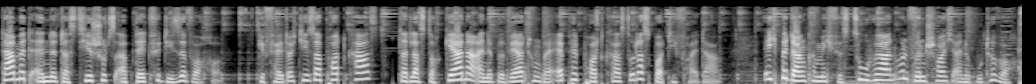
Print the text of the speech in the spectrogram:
Damit endet das Tierschutz-Update für diese Woche. Gefällt euch dieser Podcast? Dann lasst doch gerne eine Bewertung bei Apple Podcast oder Spotify da. Ich bedanke mich fürs Zuhören und wünsche euch eine gute Woche.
